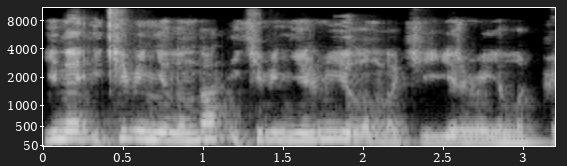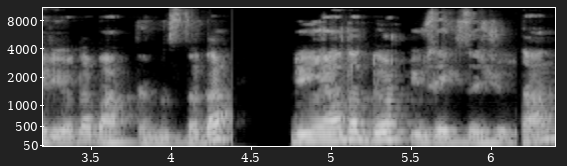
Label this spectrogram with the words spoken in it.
Yine 2000 yılından 2020 yılındaki 20 yıllık periyoda baktığımızda da dünyada 400 egzajuldan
